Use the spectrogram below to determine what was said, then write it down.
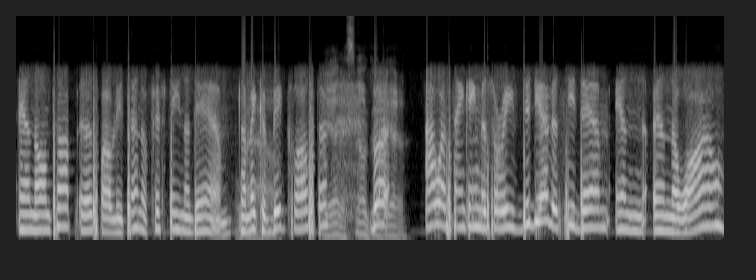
And on top is probably ten or fifteen of them. They make a big cluster. Yeah, they smell good. But- yeah. I was thinking, Mr. Reeve, did you ever see them in in a while?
